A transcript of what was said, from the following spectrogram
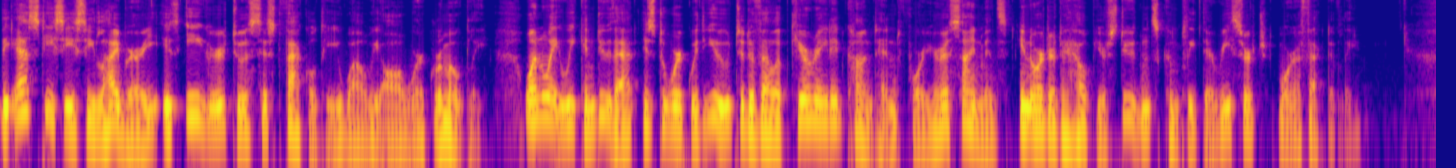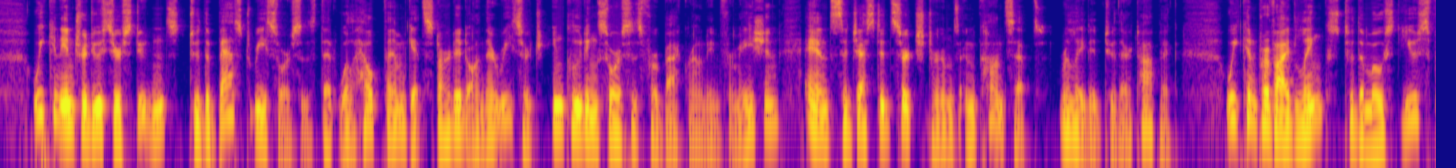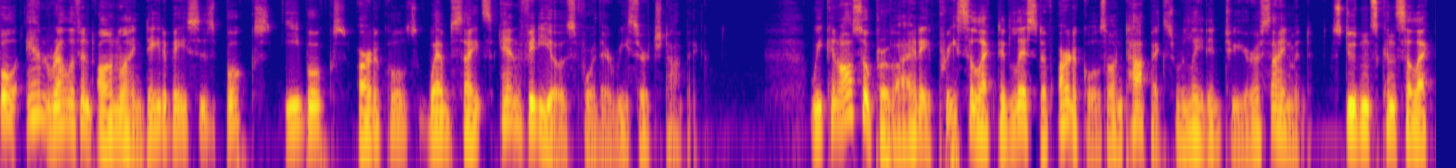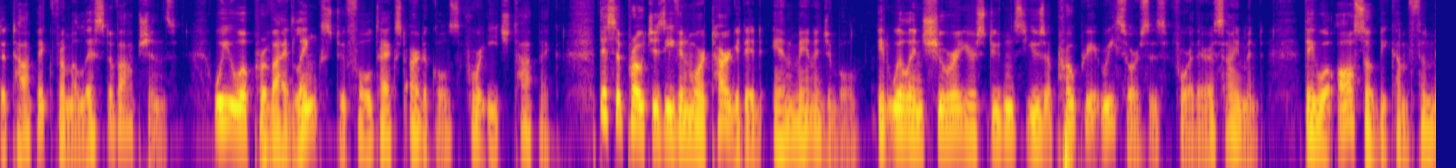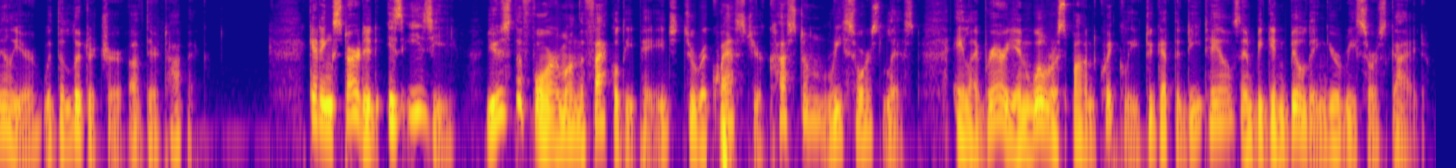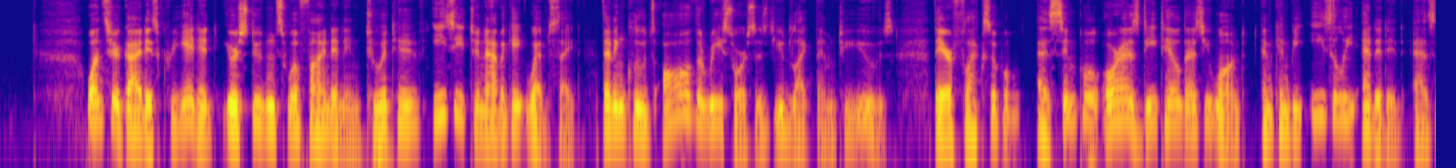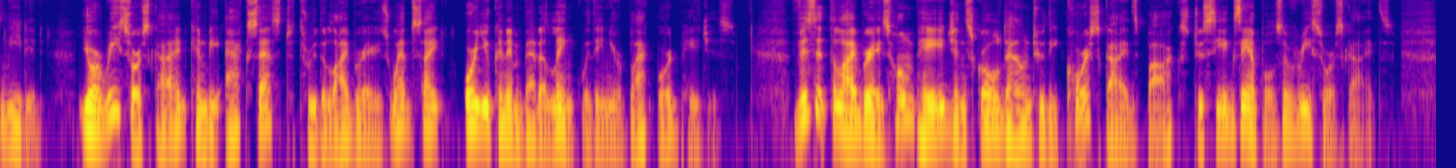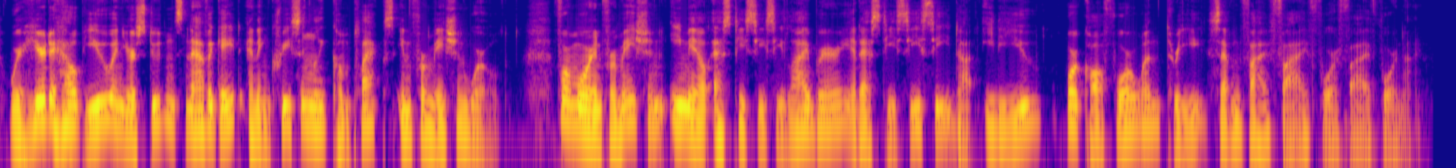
The STCC Library is eager to assist faculty while we all work remotely. One way we can do that is to work with you to develop curated content for your assignments in order to help your students complete their research more effectively we can introduce your students to the best resources that will help them get started on their research, including sources for background information and suggested search terms and concepts related to their topic. We can provide links to the most useful and relevant online databases, books, ebooks, articles, websites, and videos for their research topic. We can also provide a pre-selected list of articles on topics related to your assignment. Students can select a topic from a list of options. We will provide links to full-text articles for each topic. This approach is even more targeted and manageable. It will ensure your students use appropriate resources for their assignment. They will also become familiar with the literature of their topic. Getting started is easy. Use the form on the faculty page to request your custom resource list. A librarian will respond quickly to get the details and begin building your resource guide. Once your guide is created, your students will find an intuitive, easy to navigate website that includes all the resources you'd like them to use. They are flexible, as simple or as detailed as you want, and can be easily edited as needed. Your resource guide can be accessed through the library's website, or you can embed a link within your Blackboard pages. Visit the library's homepage and scroll down to the Course Guides box to see examples of resource guides. We're here to help you and your students navigate an increasingly complex information world. For more information, email stcclibrary at stcc.edu or call 413 755 4549.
